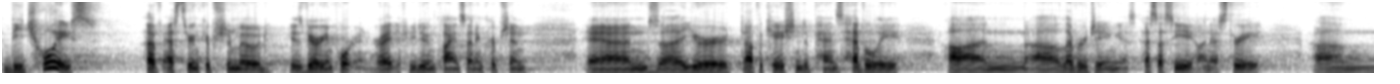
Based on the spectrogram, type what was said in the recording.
the choice of S3 encryption mode is very important, right? If you're doing client-side encryption and uh, your application depends heavily on uh, leveraging SSE on S3, um,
